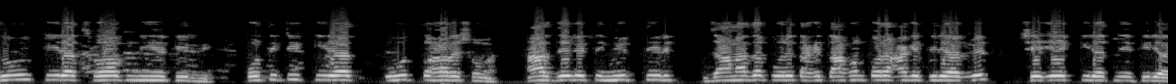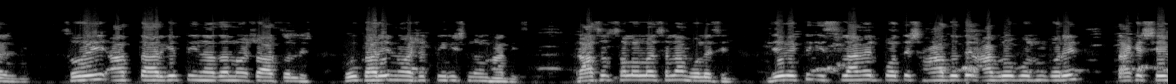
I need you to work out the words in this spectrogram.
দু কিরাত সব নিয়ে ফিরবে। প্রতিটি কিরাত উহুদ পাহাড়ের সময় আর যে ব্যক্তি মৃত্যুর জানাজা পরে তাকে দাফন করার আগে ফিরে আসবে, সে এক কিরাত নিয়ে ফিরে আসবে। সহি আর তার্গে তিন হাজার নয়শো আটচল্লিশ, বুখারি নয়শো তিরিশ নং হাদিস। রাসুল সাল্লাহ সাল্লাম বলেছেন, যে ব্যক্তি ইসলামের পথে শাহাদতের আগ্রহ পোষণ করে, তাকে সেই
